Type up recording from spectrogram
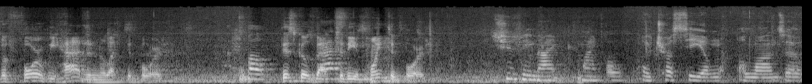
before we had an elected board. Well, This goes back to the appointed board. Excuse me, Mike, Michael, or trustee Al- Alonso.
